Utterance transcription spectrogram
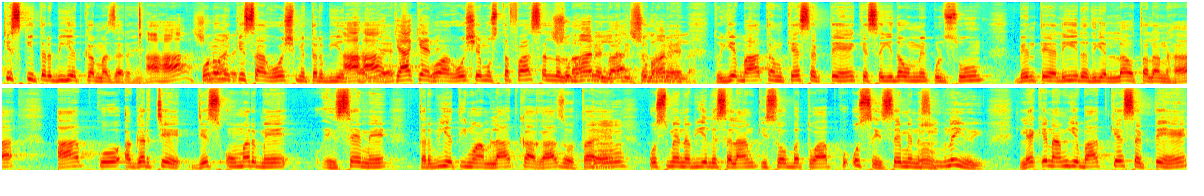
کس کی تربیت کا مظہر ہے آہا انہوں نے کس آغوش میں تربیت پائی ہے؟ کیا؟ وہ آغوش مصطفیٰ صلی اللہ علیہ وسلم سبحان ہے۔ اللہ۔ تو یہ بات ہم کہہ سکتے ہیں کہ سیدہ ام کلثوم بنت علی رضی اللہ تعالیٰ عنہ آپ کو اگرچہ جس عمر میں حصے میں تربیتی معاملات کا آغاز ہوتا ہے اس میں نبی علیہ السلام کی صحبت تو آپ کو اس حصے میں نصیب نہیں ہوئی لیکن ہم یہ بات کہہ سکتے ہیں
